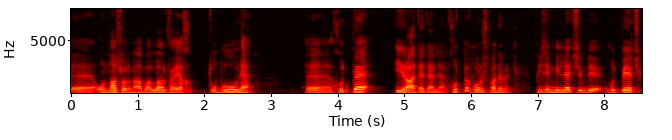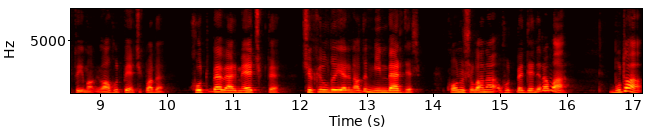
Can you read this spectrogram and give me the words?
e, ondan sonra ne yaparlar? Feyehtubune e, hutbe irade ederler. Hutbe konuşma demek. Bizim millet şimdi hutbeye çıktı imam. İmam hutbeye çıkmadı. Hutbe vermeye çıktı. Çıkıldığı yerin adı minberdir. Konuşulana hutbe denir ama bu da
